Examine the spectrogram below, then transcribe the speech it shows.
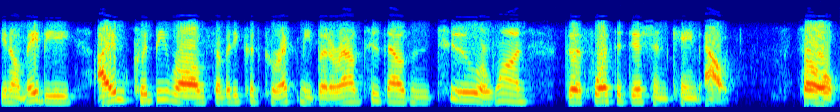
you know, maybe I could be wrong. Somebody could correct me, but around 2002 or one, the fourth edition came out. So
